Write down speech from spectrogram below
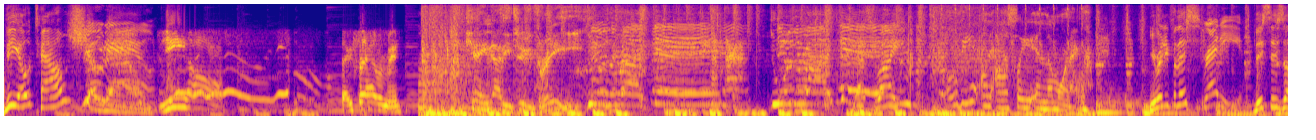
the O Town Showdown. Yeehaw. Thanks for having me. K92 3. Doing the right thing. Doing the right thing. That's right. Obie and Ashley in the morning. You ready for this? Ready. This is a,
